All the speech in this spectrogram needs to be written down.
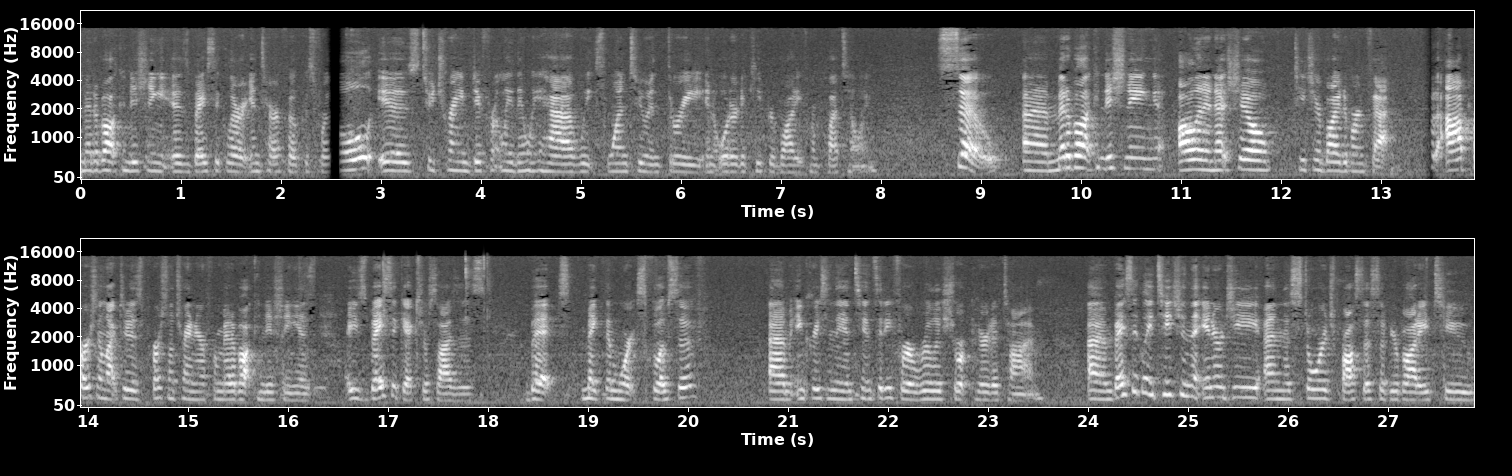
metabolic conditioning is basically our entire focus for. The goal is to train differently than we have weeks one, two, and three in order to keep your body from plateauing. So, um, metabolic conditioning, all in a nutshell, teaching your body to burn fat. What I personally like to do as personal trainer for metabolic conditioning is I use basic exercises, but make them more explosive, um, increasing the intensity for a really short period of time. Um, basically, teaching the energy and the storage process of your body to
